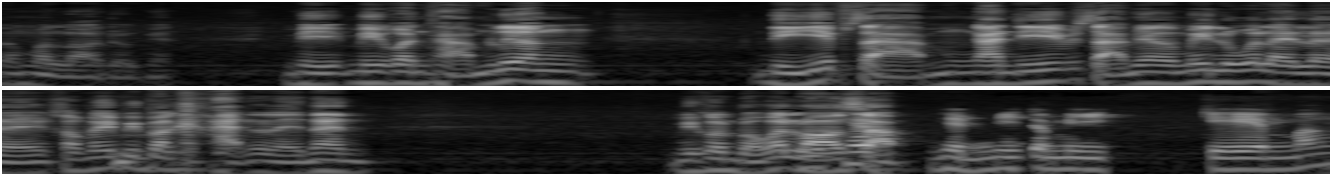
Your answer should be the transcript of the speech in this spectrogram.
ต้องมารอดูกันมีมีคนถามเรื่อง ดียี่สามงานดียี่สามยังไม่รู้อะไรเลย เขาไม่มีประกาศอะไรนั่น มีคนบอกว่ารอสับ เห็นมีจะมีเกมมั้ง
